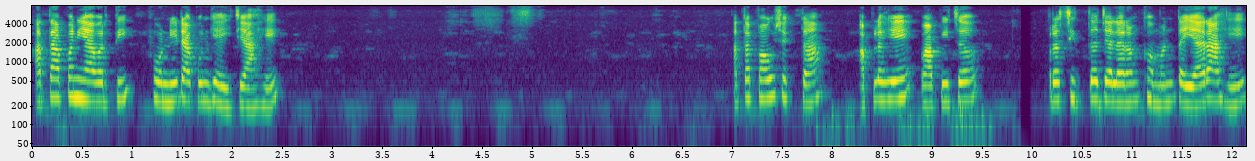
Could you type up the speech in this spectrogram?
आता आपण यावरती फोडणी टाकून घ्यायची आहे. आता पाहू शकता आपलं हे वापीचं प्रसिद्ध जलाराम खमण तयार आहे.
